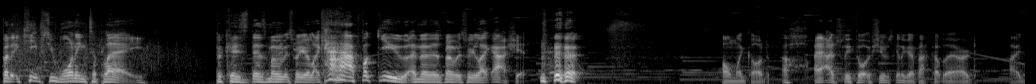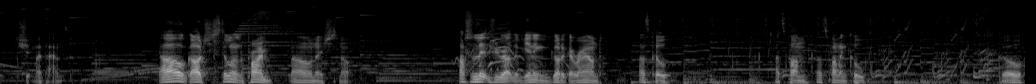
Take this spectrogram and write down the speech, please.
but it keeps you wanting to play because there's moments where you're like, haha, fuck you, and then there's moments where you're like, ah, shit. oh my god, oh, I actually thought if she was gonna go back up there, I'd, I'd shit my pants. Oh god, she's still in the prime. Oh no, she's not. That's literally right at the beginning. Gotta go around. That's cool. That's fun. That's fun and cool. Cool.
